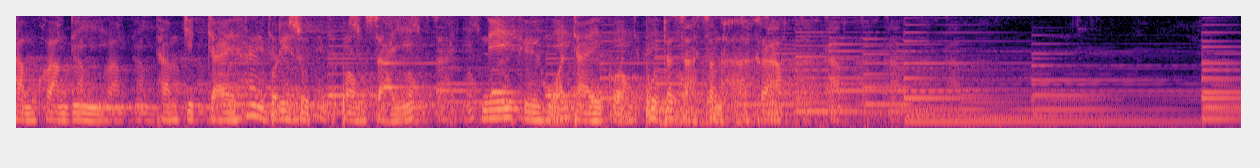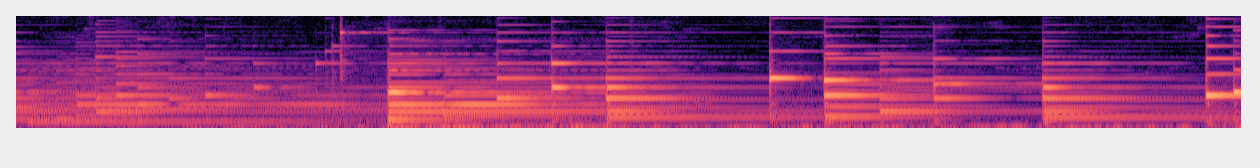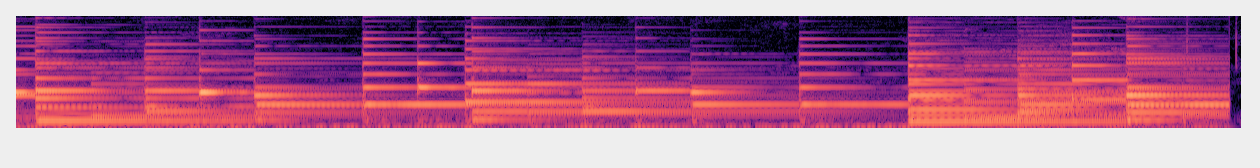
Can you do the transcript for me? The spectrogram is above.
ทำความดี ทำจิตใจให้บริสุทธิ์ผ่องใส นี้คือหัวใจของพุทธศาสนาครับ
